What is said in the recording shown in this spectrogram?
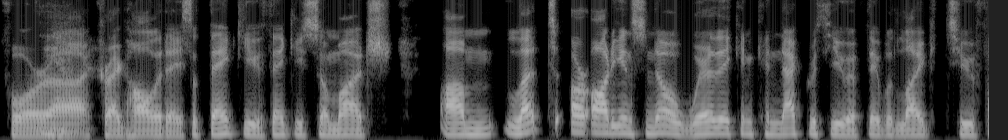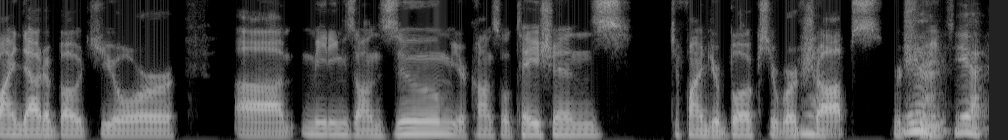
for yeah. uh, Craig Holliday. So, thank you. Thank you so much. Um, let our audience know where they can connect with you if they would like to find out about your uh, meetings on Zoom, your consultations to find your books, your workshops, yeah. retreats? Yeah, yeah,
